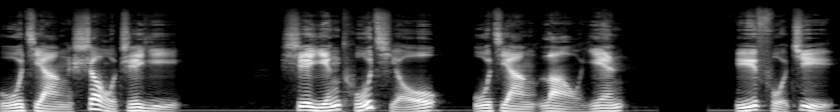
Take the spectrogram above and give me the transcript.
吾将受之矣。使迎图求，吾将老焉。于府惧，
